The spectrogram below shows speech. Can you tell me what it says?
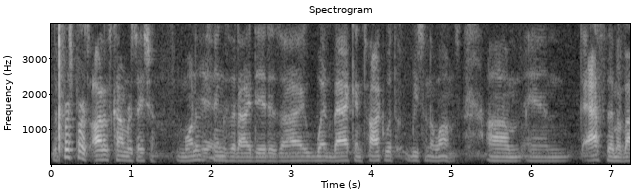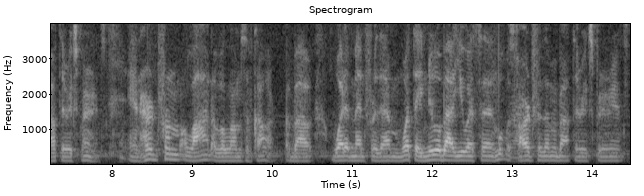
the first part's honest conversation. One of the Yeah. things that I did is I went back and talked with recent alums um, and asked them about their experience and heard from a lot of alums of color about what it meant for them, what they knew about USN, what was hard for them about their experience.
